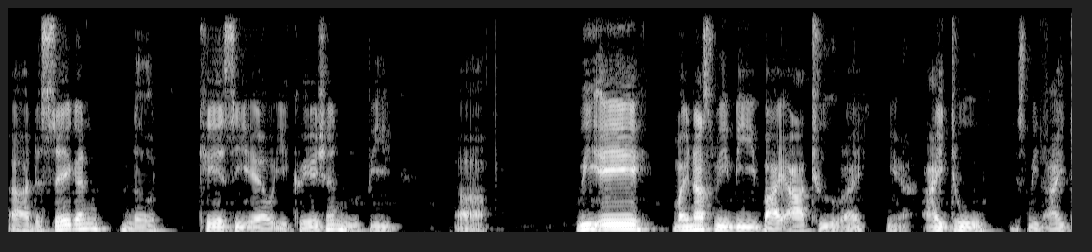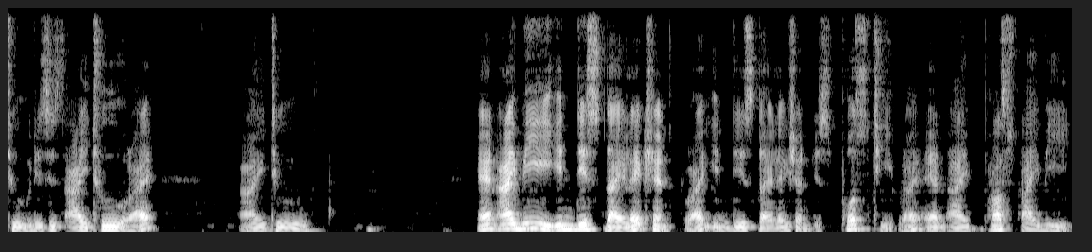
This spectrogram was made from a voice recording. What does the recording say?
uh, the second node KCL equation would be uh, VA minus VB by R2 right? Yeah I2 this means I2 this is I2 right? I2 and IB in this direction right? In this direction is positive right? And I plus IB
